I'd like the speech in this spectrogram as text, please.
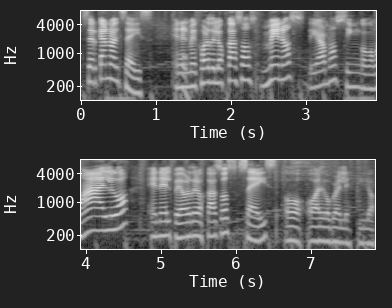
cercano al 6. En el mejor de los casos, menos, digamos, 5, algo. En el peor de los casos, 6 o, algo por el estilo.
